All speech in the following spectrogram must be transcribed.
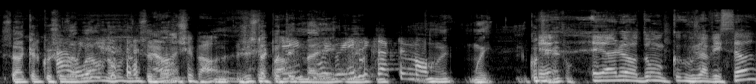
Ça a quelque chose Ah à oui. voir Non, je ne sais Non, pas. je sais pas. Juste à côté de Mahé. oui, oui, exactement. Oui, oui. Continue. Et, et alors donc vous avez ça.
